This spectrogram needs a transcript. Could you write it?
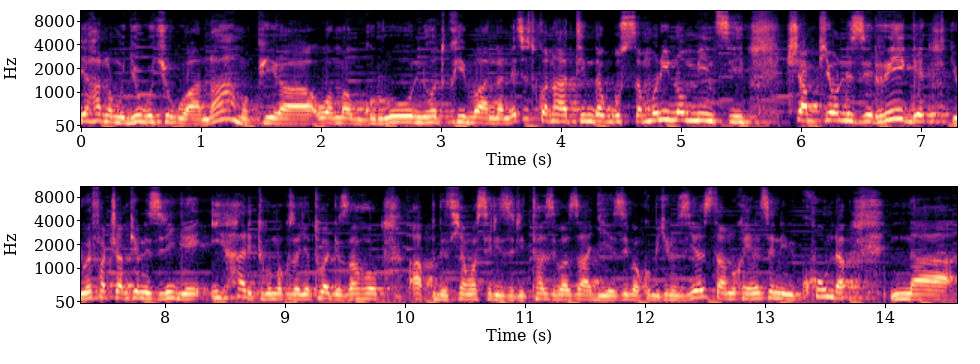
ya hano mu gihugu cy'u rwanda umupira w'amaguru ni ho twibanda ndetse twanahatinda gusa muri ino minsi champions league uefa champions league ihari tugomba kuzajya tubagezaho update cyangwa se rizita ziba zagiye ziba ku mikino zigiye zitandukanye ndetse n'ibikunda na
